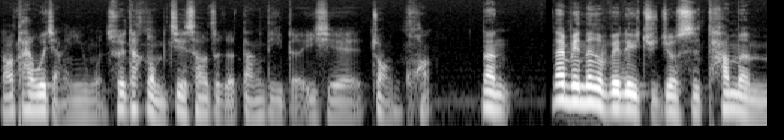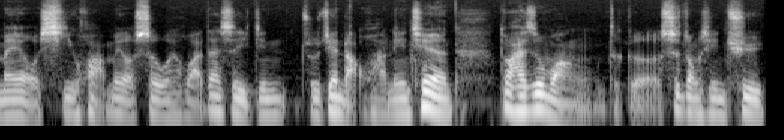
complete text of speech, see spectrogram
然后他会讲英文，所以他给我们介绍这个当地的一些状况。那那边那个 village 就是他们没有西化，没有社会化，但是已经逐渐老化，年轻人都还是往这个市中心去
